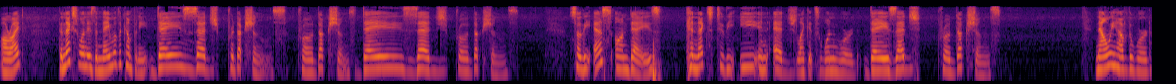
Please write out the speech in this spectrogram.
All right. The next one is the name of the company, Days Edge Productions. Productions. Days Edge Productions. So the S on days connects to the E in edge like it's one word. Days Edge productions. Now we have the word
